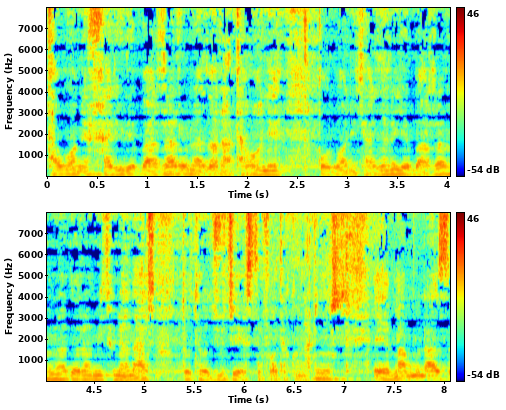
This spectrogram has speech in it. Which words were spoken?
توان خرید بره رو ندارن توان قربانی کردن یه بره رو ندارن می‌تونن از دوتا جوجه استفاده کنن. ممنون از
